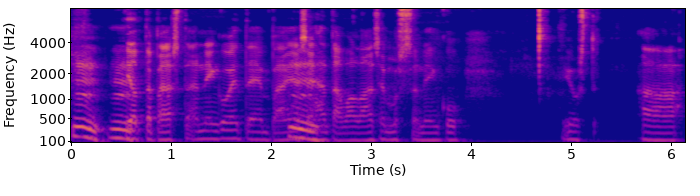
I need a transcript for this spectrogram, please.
mm, mm. jotta päästään niinku eteenpäin. Mm. Ja sehän tavallaan semmoisessa niinku, just uh,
